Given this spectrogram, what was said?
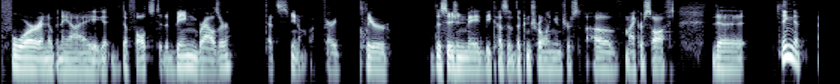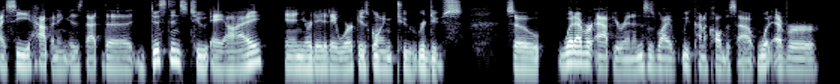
for an OpenAI defaults to the Bing browser. That's you know a very clear decision made because of the controlling interest of Microsoft. The thing that I see happening is that the distance to AI in your day to day work is going to reduce. So, whatever app you're in, and this is why we kind of called this out, whatever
